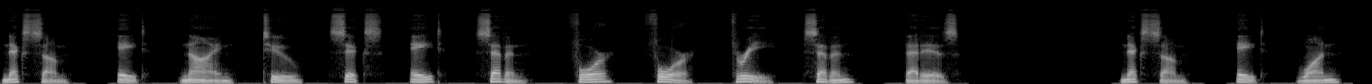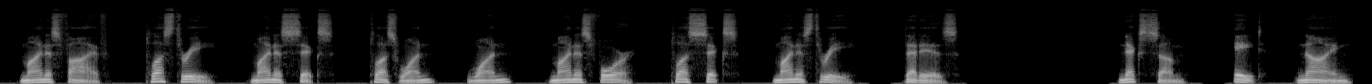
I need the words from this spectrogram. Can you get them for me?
Next sum. 8, 9, 2, 6, 8, 7, 4, 4, 3, 7, that is. Next sum. 8, 1, minus 5, plus 3, minus 6, plus 1, 1, minus 4, plus 6, minus 3, that is. Next sum. 8, 9,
